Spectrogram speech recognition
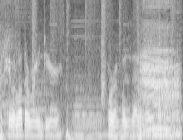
Okay, what about the reindeer? Or was that?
